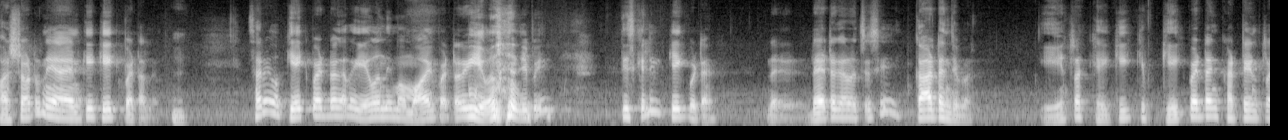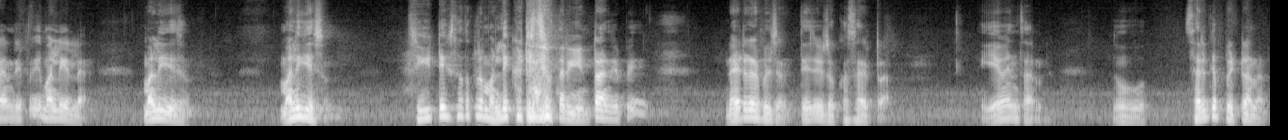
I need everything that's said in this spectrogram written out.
ఫస్ట్ షాట్ నేను ఆయనకి కేక్ పెట్టాలి. సరే ఒక కేక్ పెట్టాను కదా ఏముంది? మా మామయ్యకి పెట్టాలి ఏముంది? అని చెప్పి తీసుకెళ్ళి కేక్ పెట్టాను డైరెక్టర్ గారు వచ్చేసి కాట్ అని చెప్పారు. ఏంట్రా కేక్ కేక్ కేక్ పెట్టడానికి కట్ ఏంట్రా అని చెప్పి మళ్ళీ వెళ్ళా. మళ్ళీ చేసాం మళ్ళీ చేసాం త్రీ టేక్స్ తర్వాత కూడా మళ్ళీ కట్ చెప్తారు ఏంట్రా అని చెప్పి డైరెక్ట్గా గారు పిలిచారు తేజ ఒక్కసారి ట్రా ఏమైంది సార్? నువ్వు సరిగ్గా పెట్టు అన్నాడు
